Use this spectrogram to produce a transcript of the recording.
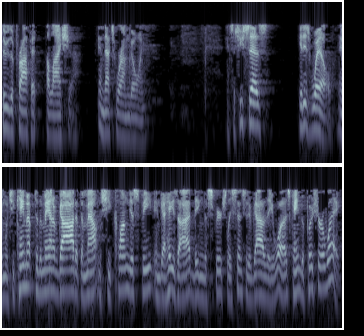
through the prophet Elisha. And that's where I'm going. And so she says, It is well. And when she came up to the man of God at the mountain, she clung to his feet, and Gehazi, being the spiritually sensitive guy that he was, came to push her away.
